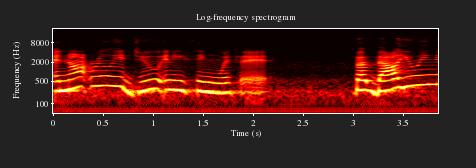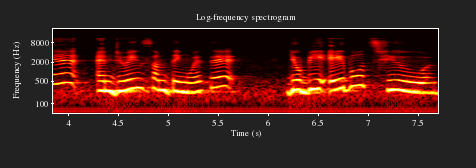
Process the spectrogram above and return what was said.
and not really do anything with it. But valuing it and doing something with it, you'll be able to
